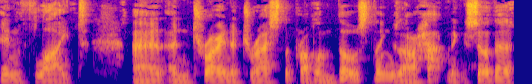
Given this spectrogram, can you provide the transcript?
in flight and, and try and address the problem. Those things are happening. So the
